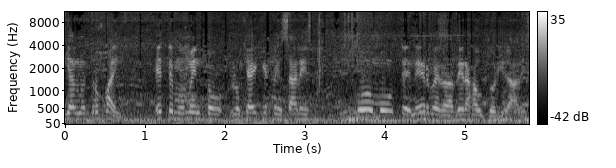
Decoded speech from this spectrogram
y a nuestro país. Este momento lo que hay que pensar es cómo tener verdaderas autoridades.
